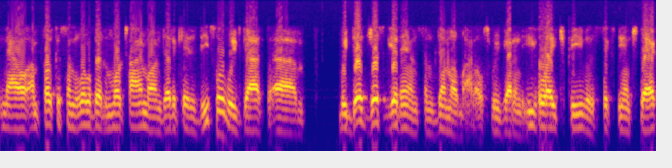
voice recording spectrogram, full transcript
now I'm focusing a little bit more time on dedicated diesel. We've got, um, we did just get in some demo models. We've got an Eagle HP with a 60 inch deck.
